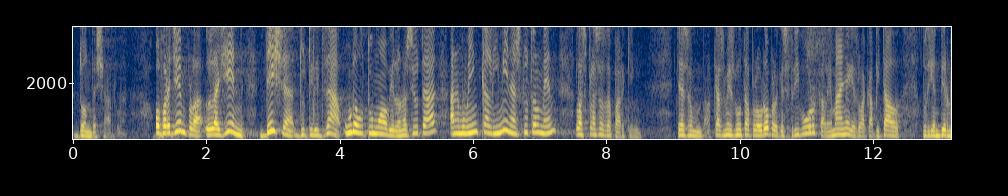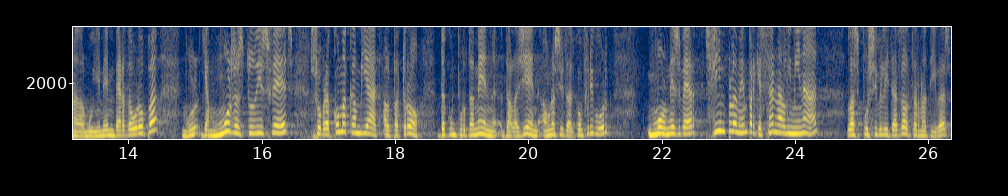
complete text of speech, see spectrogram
d'on deixar-la. O, per exemple, la gent deixa d'utilitzar un automòbil a una ciutat en el moment que elimines totalment les places de pàrquing. És el cas més notable a Europa, que és Friburg, Alemanya, que és la capital, podríem dir-ne, del moviment verd d'Europa. Hi ha molts estudis fets sobre com ha canviat el patró de comportament de la gent a una ciutat com Friburg, molt més verd, simplement perquè s'han eliminat les possibilitats alternatives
